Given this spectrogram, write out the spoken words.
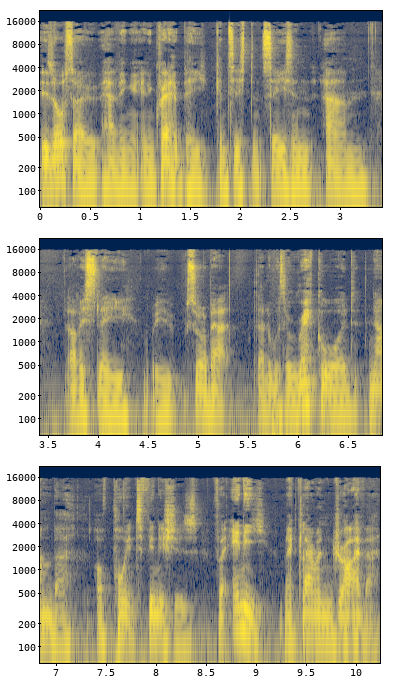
is also having an incredibly consistent season, um, obviously we saw about that it was a record number of points finishes for any McLaren driver,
